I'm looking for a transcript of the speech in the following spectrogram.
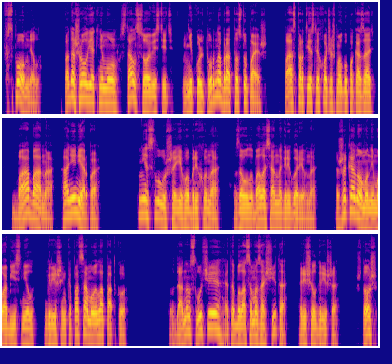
Вспомнил. Подошел я к нему, стал совестить. Некультурно, брат, поступаешь. Паспорт, если хочешь, могу показать. Баба она, а не нерпа. Не слушай его, брехуна, заулыбалась Анна Григорьевна. Жаканом он ему объяснил, Гришенька, под самую лопатку. В данном случае это была самозащита, решил Гриша. Что ж,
